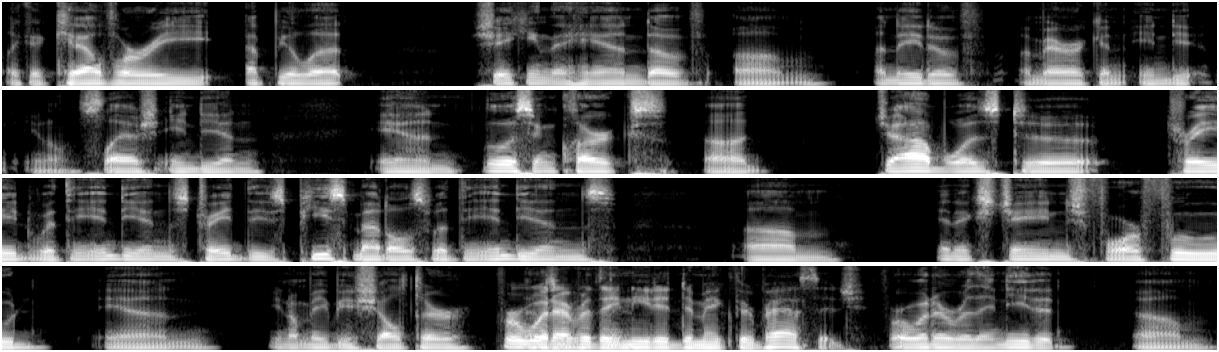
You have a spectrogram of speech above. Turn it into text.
like a cavalry epaulet shaking the hand of um, a Native American Indian, you know, slash Indian, and Lewis and Clark's uh, job was to trade with the Indians, trade these peace medals with the Indians. Um, in exchange for food and you know maybe shelter For whatever they needed to make their passage. for whatever they needed um,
